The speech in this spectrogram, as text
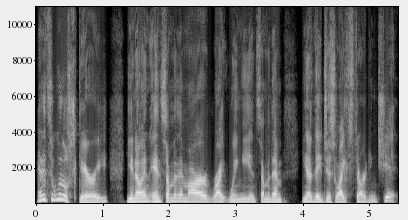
And it's a little scary you know and, and some of them are right wingy and some of them you know they just like starting shit.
